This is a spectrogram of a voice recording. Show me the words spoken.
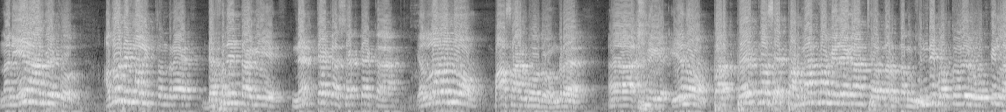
ನಾನು ಏನಾಗಬೇಕು ಅದು ನಿಮ್ಮಲ್ಲಿ ಇತ್ತಂದ್ರೆ ಡೆಫಿನೆಟ್ ಆಗಿ ನೆಟ್ ಯಾಕ ಸೆಟ್ ಯಾಕ ಎಲ್ಲವನ್ನೂ ಪಾಸ್ ಆಗ್ಬೋದು. ಅಂದ್ರೆ ಏನು ಪ್ರಯತ್ನ ಸೇ ಪರಮಾತ್ಮ ಮಿಲೇಗ ಅಂತ ಹೇಳ್ತಾರೆ. ತಮ್ಗೆ ಹಿಂದಿ ಬರ್ತದೆ ಗೊತ್ತಿಲ್ಲ.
